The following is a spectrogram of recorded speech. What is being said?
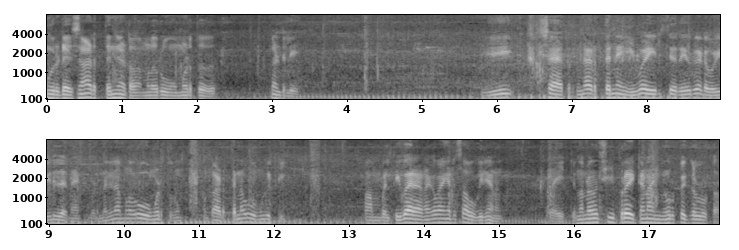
മുരുടേശന് അടുത്ത് തന്നെ കേട്ടോ നമ്മൾ റൂം എടുത്തത്. കണ്ടില്ലേ? ഈ ക്ഷേത്രത്തിന്റെ അടുത്ത് തന്നെ ഈ വഴിയിൽ ചെറിയൊരു ഇടവഴിയിൽ തന്നെ. ഇവിടെ തന്നെ നമ്മൾ റൂം എടുത്തു. നമുക്ക് അടുത്ത് തന്നെ റൂം കിട്ടി. അപ്പം അമ്പലത്തിൽ വരാനൊക്കെ ഭയങ്കര സൗകര്യമാണ്. റേറ്റ് എന്ന് പറഞ്ഞാൽ ചീപ്പ് റേറ്റാണ് അഞ്ഞൂറ് റുപ്യൊക്കെ ഉള്ളൂ കേട്ടോ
